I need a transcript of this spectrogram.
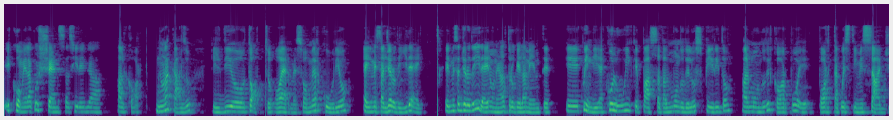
e come la coscienza si lega al corpo. Non a caso il dio Tot o Hermes o Mercurio è il messaggero degli dei e il messaggero degli dei non è altro che la mente e quindi è colui che passa dal mondo dello spirito al mondo del corpo e porta questi messaggi.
